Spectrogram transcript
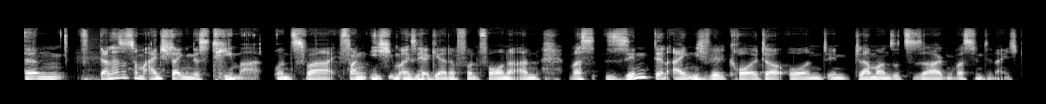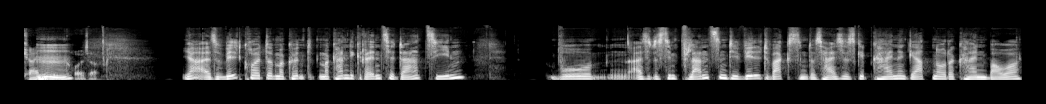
ähm, dann lass uns mal einsteigen in das Thema. Und zwar fange ich immer sehr gerne von vorne an. Was sind denn eigentlich Wildkräuter und in Klammern sozusagen, was sind denn eigentlich keine Mhm. Wildkräuter? Ja, also Wildkräuter, man könnte, man kann die Grenze da ziehen, wo, also das sind Pflanzen, die wild wachsen. Das heißt, es gibt keinen Gärtner oder keinen Bauer,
